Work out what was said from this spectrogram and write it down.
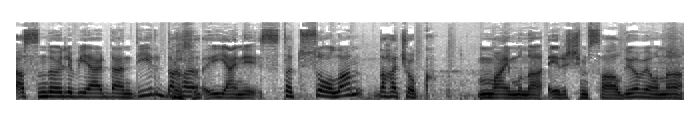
Aslında öyle bir yerden değil. Daha Nasıl? yani statüsü olan daha çok maymuna erişim sağlıyor ve ona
